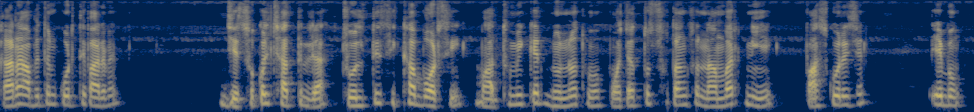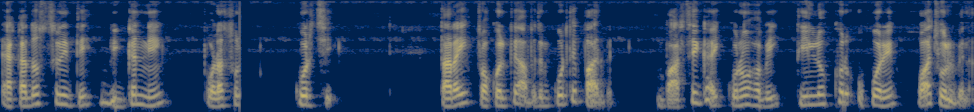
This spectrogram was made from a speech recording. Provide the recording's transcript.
কারা আবেদন করতে পারবেন? যে সকল ছাত্রীরা চলতি শিক্ষাবর্ষে মাধ্যমিকের ন্যূনতম পঁচাত্তর শতাংশ নাম্বার নিয়ে পাস করেছেন এবং একাদশ শ্রেণীতে বিজ্ঞান নিয়ে পড়াশোনা করছে। তারাই প্রকল্পে আবেদন করতে পারবেন বার্ষিক আয় কোনোভাবেই তিন লক্ষর উপরে হওয়া চলবে না।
